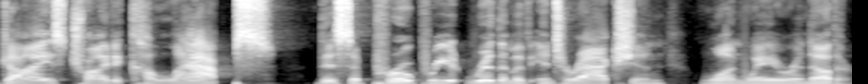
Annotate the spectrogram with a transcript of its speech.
guys try to collapse this appropriate rhythm of interaction one way or another.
